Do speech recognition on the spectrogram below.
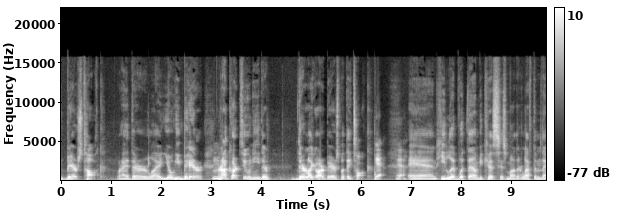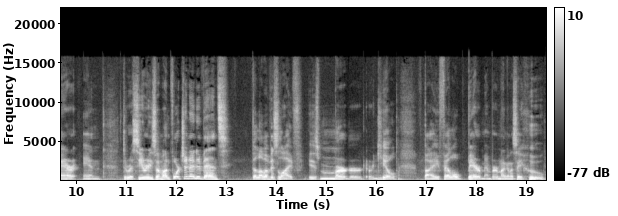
bears talk. Right? They're like Yogi Bear. Mm-hmm. They're not cartoony. They're they're like our bears, but they talk Yeah, yeah. and he lived with them because his mother left him there and through a series of unfortunate events the love of his life is murdered or killed by a fellow bear member i'm not going to say who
